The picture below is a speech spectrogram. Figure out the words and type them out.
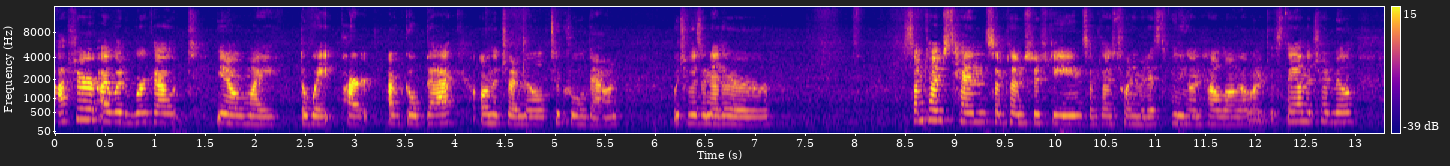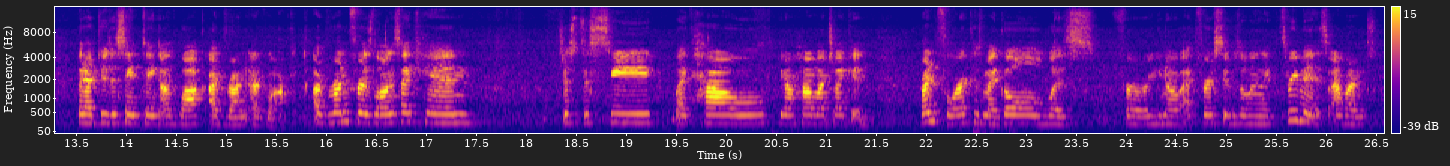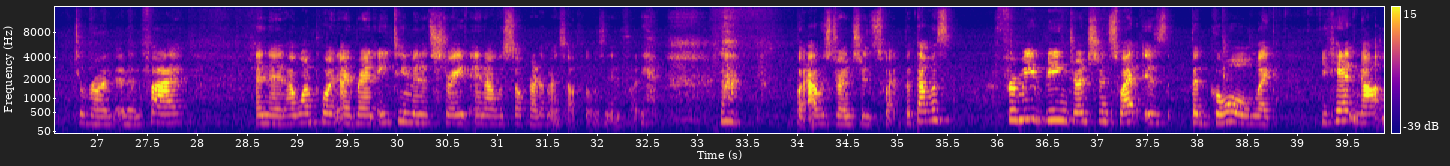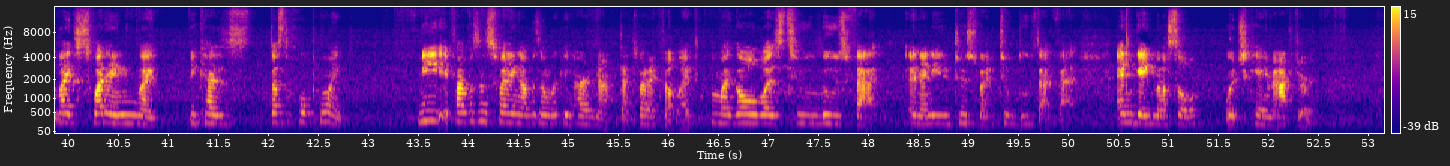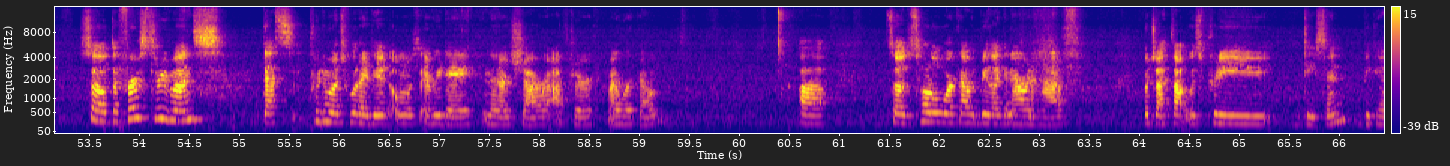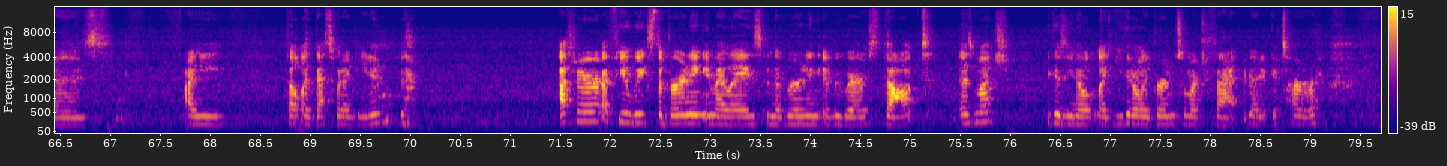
After I would work out, you know, my the weight part, I would go back on the treadmill to cool down, which was another sometimes 10, sometimes 15, sometimes 20 minutes, depending on how long I wanted to stay on the treadmill. But I'd do the same thing. I'd walk, I'd run, I'd walk. I'd run for as long as I can, just to see like how, you know, how much I could run for, because my goal was for, you know, at first it was only like three minutes I wanted to run, and then five, and then at one point I ran 18 minutes straight and I was so proud of myself. It wasn't even funny. but I was drenched in sweat. But that was, for me, being drenched in sweat is the goal. Like, you can't not like sweating, like, because that's the whole point. Me, if I wasn't sweating, I wasn't working hard enough. That's what I felt like. My goal was to lose fat and I needed to sweat to lose that fat and gain muscle, which came after. So the first three months, that's pretty much what I did almost every day and then I'd shower after my workout. Uh, so the total workout would be like an hour and a half, which I thought was pretty decent because I felt like that's what I needed. After a few weeks, the burning in my legs and the burning everywhere stopped as much because, you know, like you can only burn so much fat and then it gets harder.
